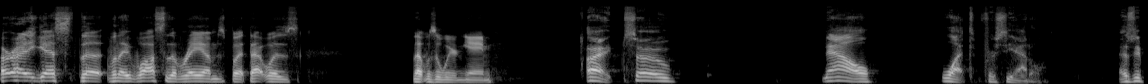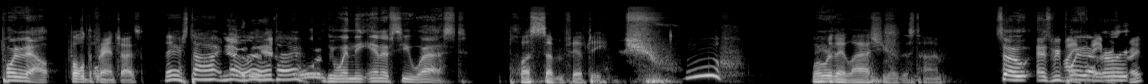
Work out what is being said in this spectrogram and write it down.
All right, I guess the when they lost to the Rams, but that was that was a weird game. All right. So now what for Seattle? As we pointed out, Fold the franchise. They're starting over. going to win the NFC West. Plus seven fifty. What were they last year this time? So as we My pointed out earlier, right?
